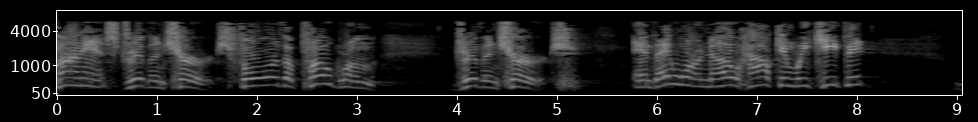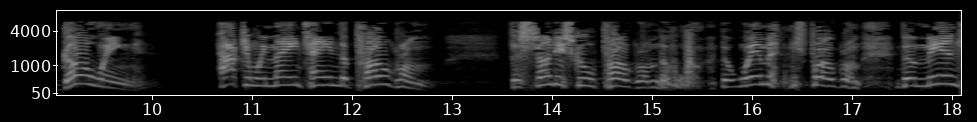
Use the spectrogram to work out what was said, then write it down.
finance driven church for the program driven church. And they want to know how can we keep it going? How can we maintain the program? The Sunday school program, the, the women's program, the men's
